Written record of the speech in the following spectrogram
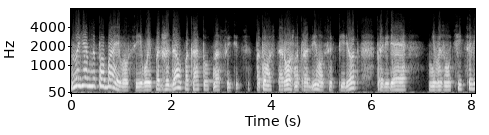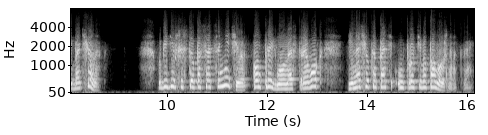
но явно побаивался его и поджидал, пока тот насытится. Потом осторожно продвинулся вперед, проверяя, не возмутится ли бочонок. Убедившись, что опасаться нечего, он прыгнул на островок и начал копать у противоположного края.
